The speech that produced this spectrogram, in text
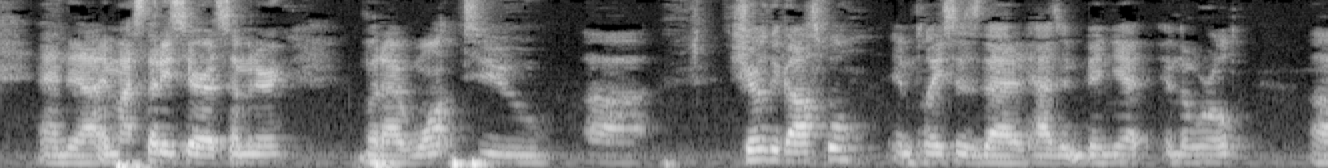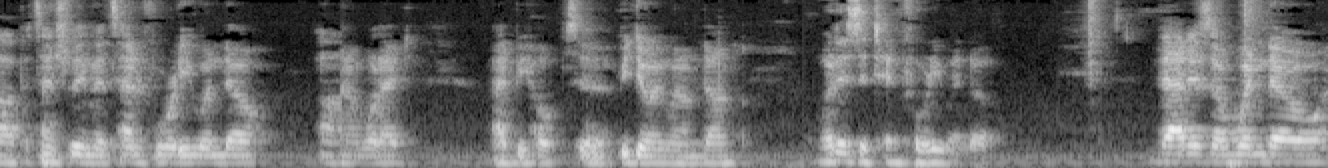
and uh, in my studies here at seminary, but I want to uh, share the gospel in places that it hasn't been yet in the world, uh, potentially in the 1040 window. Uh, what I'd I'd be hope to be doing when I'm done. What is a 1040 window? That is a window.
